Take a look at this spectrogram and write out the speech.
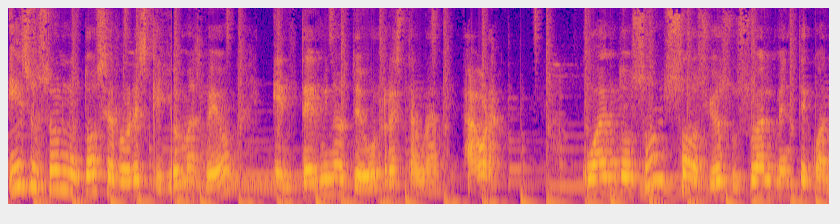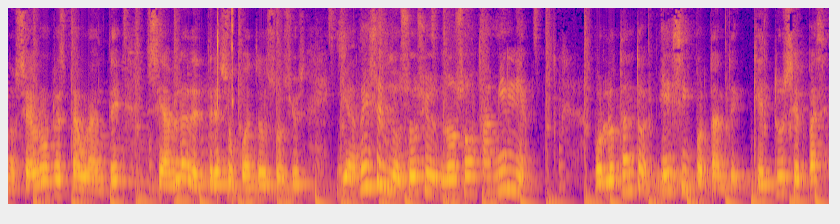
Esos son los dos errores que yo más veo en términos de un restaurante. Ahora, cuando son socios, usualmente cuando se abre un restaurante, se habla de tres o cuatro socios y a veces los socios no son familia. Por lo tanto, es importante que tú sepas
